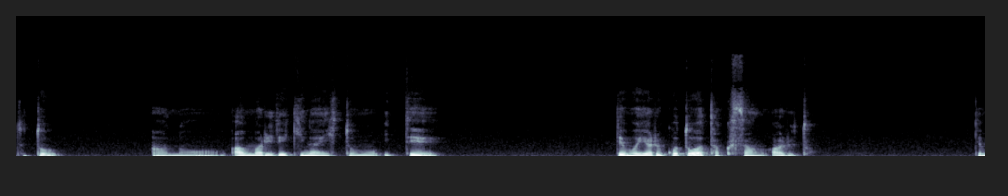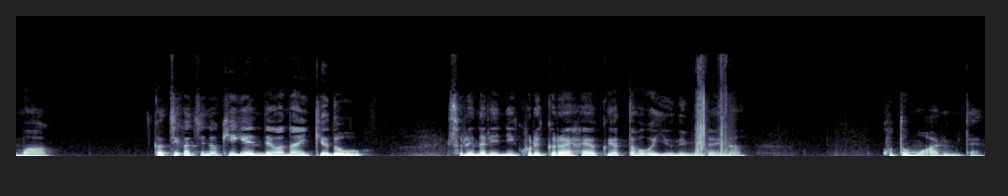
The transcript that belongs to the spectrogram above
ちょっとあのあんまりできない人もいてでもやることはたくさんあると。でまあガチガチの期限ではないけどそれなりにこれくらい早くやった方がいいよねみたいなこともあるみたいな。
